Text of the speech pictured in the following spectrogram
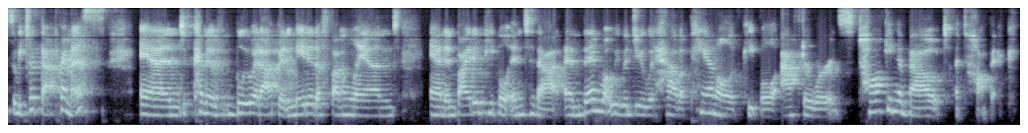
So we took that premise and kind of blew it up and made it a fun land and invited people into that. And then what we would do would have a panel of people afterwards talking about a topic.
